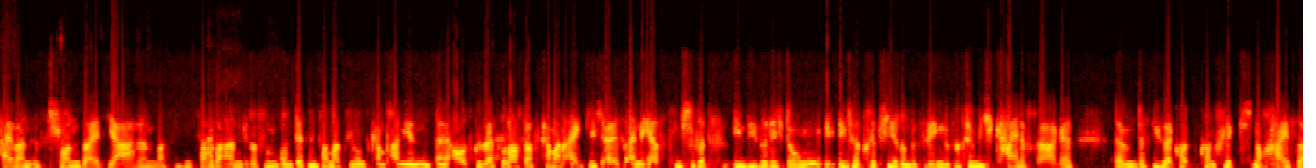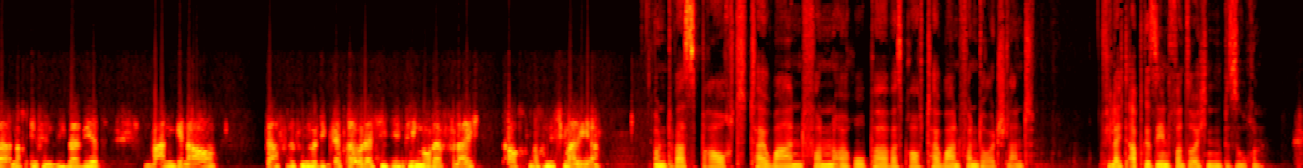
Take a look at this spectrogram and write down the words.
Taiwan ist schon seit Jahren massiven Cyberangriffen und Desinformationskampagnen äh, ausgesetzt. Und auch das kann man eigentlich als einen ersten Schritt in diese Richtung interpretieren. Deswegen ist es für mich keine Frage, ähm, dass dieser Konflikt noch heißer, noch intensiver wird. Wann genau, das wissen nur die Götter oder Xi Jinping oder vielleicht auch noch nicht mal er. Und was braucht Taiwan von Europa? Was braucht Taiwan von Deutschland? Vielleicht abgesehen von solchen Besuchen.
